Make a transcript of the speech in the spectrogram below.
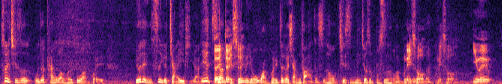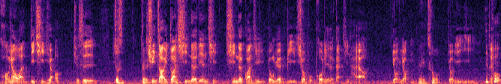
所以其实我觉得谈挽回不挽回。有点是一个假议题啊，因为只要你心里面有挽回这个想法的时候，对对对，其实你就是不适合挽回。没错，没错，因为黄药丸第七条就是就是对寻找一段新的恋情、新的关系，永远比修补破裂的感情还要有用。没错，有意义。对，破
